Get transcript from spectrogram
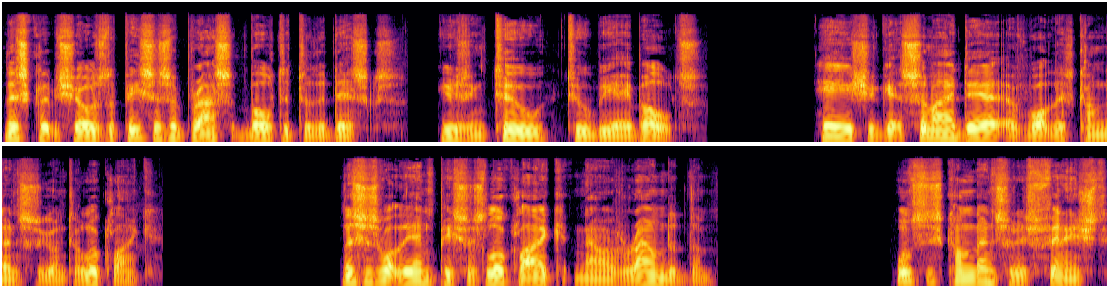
This clip shows the pieces of brass bolted to the discs, using two 2BA bolts. Here you should get some idea of what this condenser is going to look like. This is what the end pieces look like now I've rounded them. Once this condenser is finished,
